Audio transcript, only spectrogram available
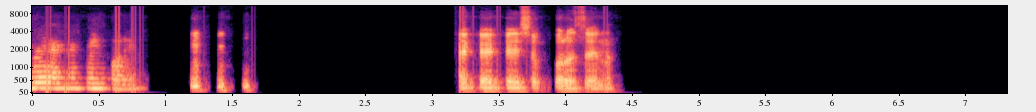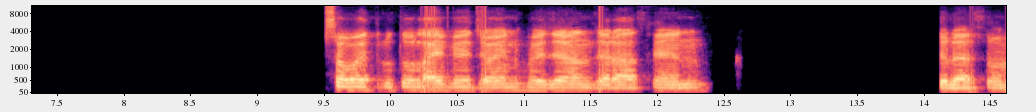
সবাই একা একাই করে। একা, একা এসব করা যায় না। সবাই দ্রুত লাইভে জয়েন হয়ে যান যারা আছেন। চলে আসুন।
